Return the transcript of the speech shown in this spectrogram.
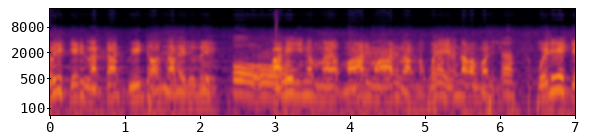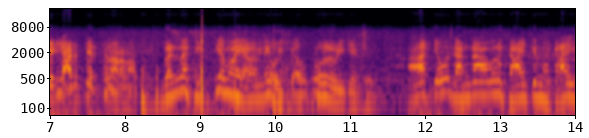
ഒരു ചെടി നട്ടാൽ വീണ്ടും അത് നടരുത്. പല ഇനം മാറി മാറി നടണം. ഒരേ ഇനം നടാൻ പാടില്ല. ഒരേ ചെടി അടുത്തടുത്ത് നടണം. വെള്ളം കൃത്യമായ അളവിലെ ഒഴിക്കാവും. ഒഴിക്കരുത്. ആദ്യവും രണ്ടാമത് കായ്ക്കുന്ന കായ്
